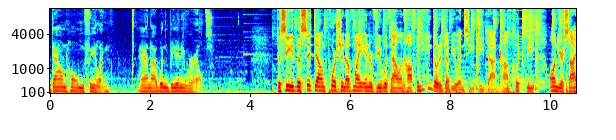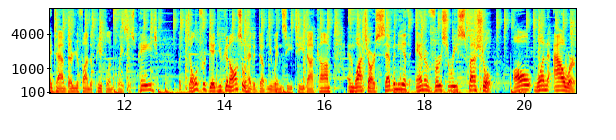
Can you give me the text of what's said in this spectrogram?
down home feeling, and I wouldn't be anywhere else. To see the sit down portion of my interview with Alan Hoffman, you can go to WNCT.com. Click the On Your Side tab. There you'll find the People and Places page. But don't forget, you can also head to WNCT.com and watch our 70th anniversary special, all one hour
